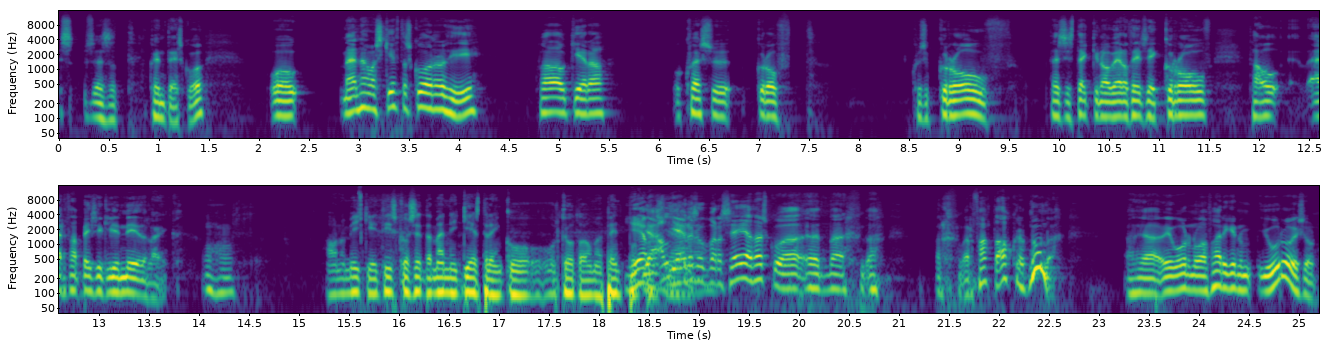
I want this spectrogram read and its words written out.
sagt, hvernig það er sko. Og menn hafa skipta skoðanar á því hvað á að gera og hversu gróft hversu gróf þessi stekkjun á að vera og þeir segja gróf þá er það basically niðurlæging. Það var nú mikið í tísku að setja menni í G-streng og, og skjóta á með peint Ég ég vil nú bara segja það sko að hérna, það bara, var að fatta ákvæmt núna. Að því að við vorum nú að fara í gennum Eurovision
